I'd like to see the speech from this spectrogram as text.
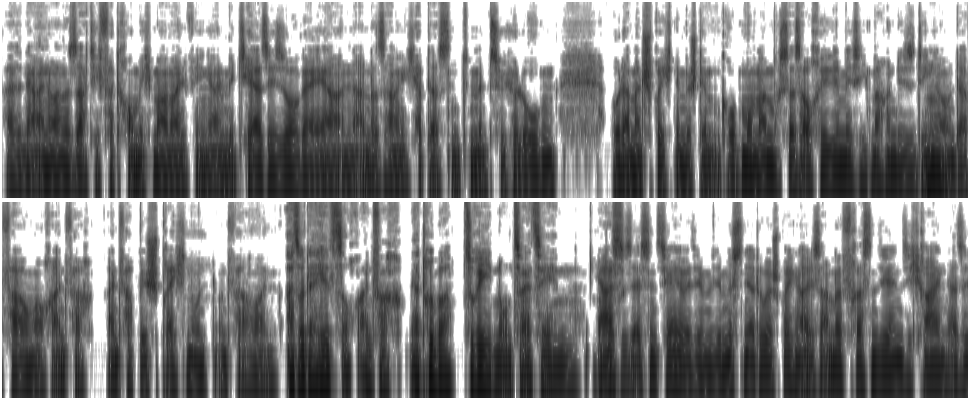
Also der eine oder andere sagt, ich vertraue mich mal meinetwegen an Militärseelsorger eher, an andere sagen, ich habe das mit einem Psychologen oder man spricht in bestimmten Gruppen und man muss das auch regelmäßig machen, diese Dinge mhm. und Erfahrungen auch einfach, einfach besprechen und, und verarbeiten. Also da hilft es auch einfach, ja, drüber zu reden und zu erzählen. Ja, es ist essentiell, weil sie, sie müssen ja drüber sprechen, alles andere fressen sie in sich rein. Also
